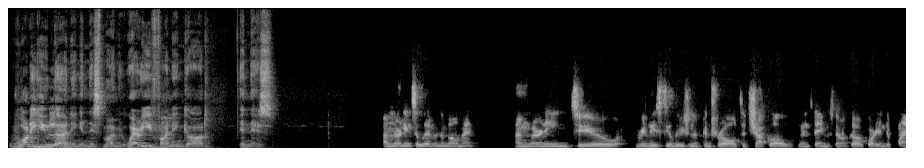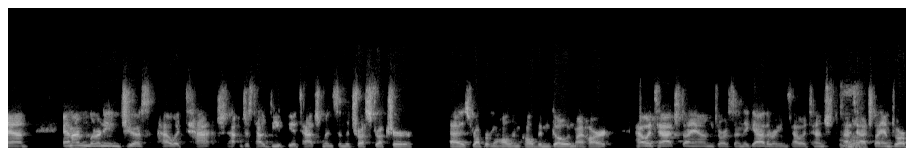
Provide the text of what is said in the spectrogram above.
What are you learning in this moment? Where are you finding God in this? I'm learning to live in the moment. I'm mm-hmm. learning to release the illusion of control, to chuckle when things don't go according to plan. And i'm learning just how attached just how deep the attachments and the trust structure as robert mulholland called them go in my heart. How attached i am to our sunday gatherings how attached attached i am to our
